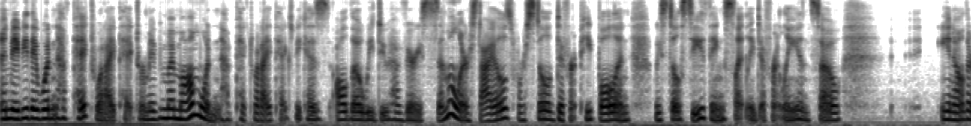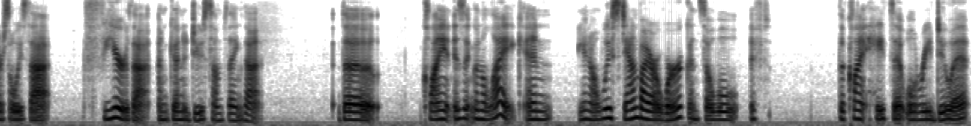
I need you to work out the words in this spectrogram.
and maybe they wouldn't have picked what I picked or maybe my mom wouldn't have picked what I picked because although we do have very similar styles we're still different people and we still see things slightly differently and so you know there's always that fear that I'm going to do something that the client isn't going to like. And, you know, we stand by our work. And so we'll, if the client hates it, we'll redo it.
